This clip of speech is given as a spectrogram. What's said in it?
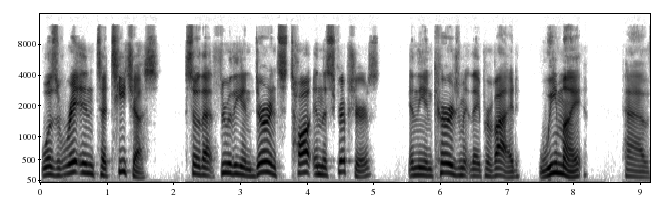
was written to teach us, so that through the endurance taught in the scriptures and the encouragement they provide, we might have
